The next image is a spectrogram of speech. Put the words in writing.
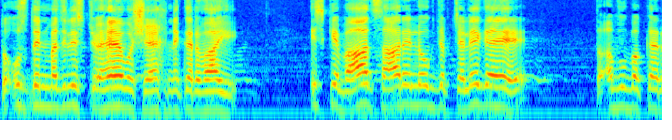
تو اس دن مجلس جو ہے وہ شیخ نے کروائی۔ اس کے بعد سارے لوگ جب چلے گئے تو ابو بکر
